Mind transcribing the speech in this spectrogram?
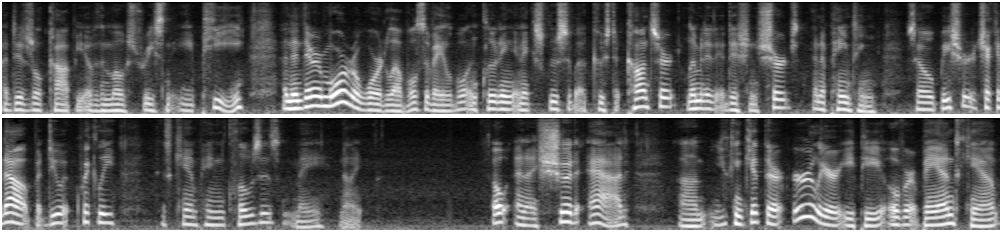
a digital copy of the most recent EP. And then there are more reward levels available, including an exclusive acoustic concert, limited edition shirts, and a painting. So be sure to check it out, but do it quickly. This campaign closes May 9th. Oh, and I should add, um, you can get their earlier EP over at Bandcamp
